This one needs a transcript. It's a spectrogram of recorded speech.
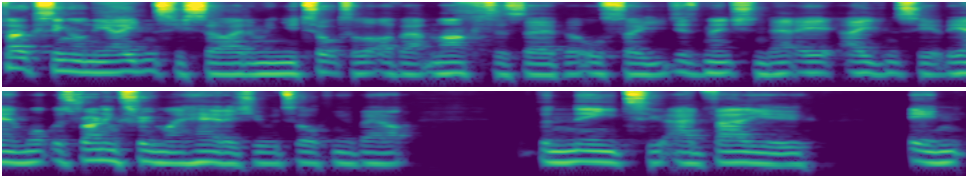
focusing on the agency side, I mean, you talked a lot about marketers there, but also you just mentioned that agency at the end. What was running through my head as you were talking about the need to add value in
